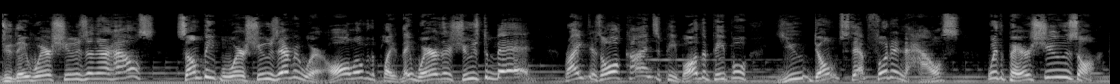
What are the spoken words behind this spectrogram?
Do they wear shoes in their house? Some people wear shoes everywhere, all over the place. They wear their shoes to bed, right? There's all kinds of people. Other people, you don't step foot in the house with a pair of shoes on.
